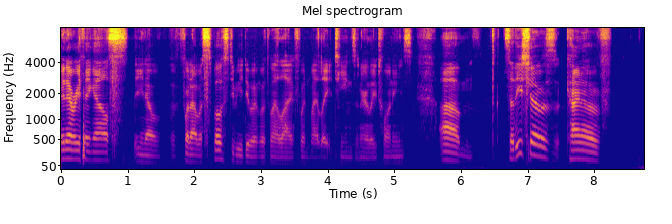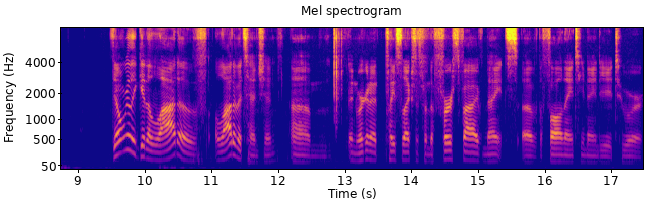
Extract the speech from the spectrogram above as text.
and everything else, you know, what I was supposed to be doing with my life in my late teens and early 20s. Um, so these shows kind of don't really get a lot of a lot of attention. Um, and we're gonna play selections from the first five nights of the fall 1998 tour,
